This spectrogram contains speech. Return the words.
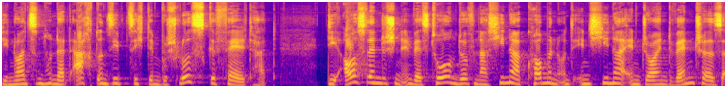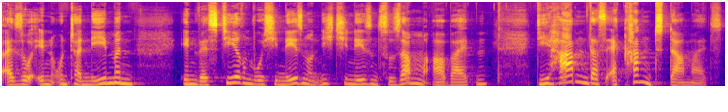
die 1978 den Beschluss gefällt hat, die ausländischen Investoren dürfen nach China kommen und in China in Joint Ventures, also in Unternehmen investieren, wo Chinesen und Nicht-Chinesen zusammenarbeiten. Die haben das erkannt damals.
